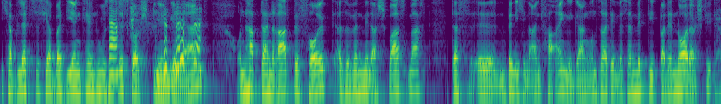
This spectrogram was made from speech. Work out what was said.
ich habe letztes Jahr bei dir in Kelnhusen. Disc Golf spielen gelernt und habe dein Rat befolgt. Also wenn mir das Spaß macht, das äh, bin ich in einen Verein gegangen und seitdem ist er Mitglied bei den Norderstädtern.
